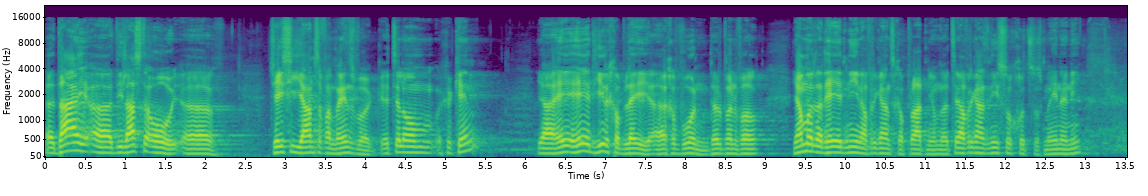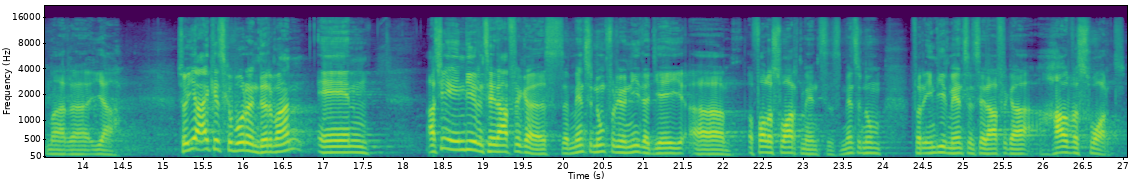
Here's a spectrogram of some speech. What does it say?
Uh, daai uh, die laaste o oh, uh, JC Jansen van Rensburg. Het jy hom geken? Ja, hy hy het hier gebly, uh, gewoon Durbanville. Jammer dat hy nie in Afrikaans gepraat nie omdat sy Afrikaans nie so goed soos myne nie. Maar uh, ja. So ja, ek is gebore in Durban en as jy in hier in Suid-Afrika is, mense noem vir jou nie dat jy 'n uh, volle swart mens is. Mense noem vir indier mense in Suid-Afrika halwe swart.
